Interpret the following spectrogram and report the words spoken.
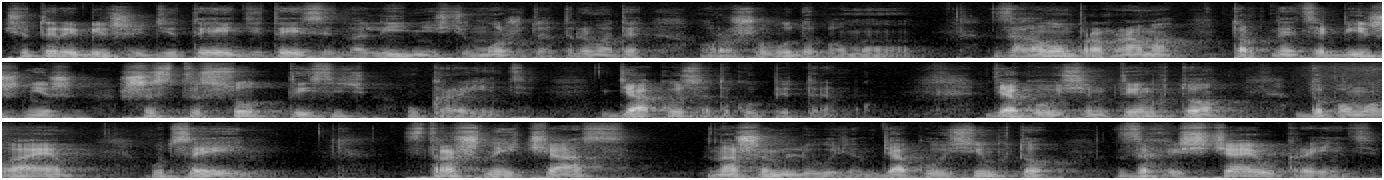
4 більше дітей, дітей з інвалідністю, можуть отримати грошову допомогу. Загалом програма торкнеться більш ніж 600 тисяч українців. Дякую за таку підтримку. Дякую всім тим, хто допомагає у цей страшний час нашим людям. Дякую всім, хто захищає українців.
